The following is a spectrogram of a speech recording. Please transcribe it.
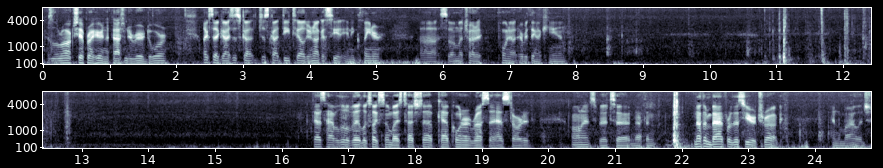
There's a little rock chip right here in the passenger rear door. Like I said, guys, this got just got detailed. You're not gonna see it any cleaner. Uh, so I'm gonna try to point out everything I can. does have a little bit, looks like somebody's touched up. Cab corner rust that has started on it, but uh, nothing, nothing bad for this year truck and the mileage.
